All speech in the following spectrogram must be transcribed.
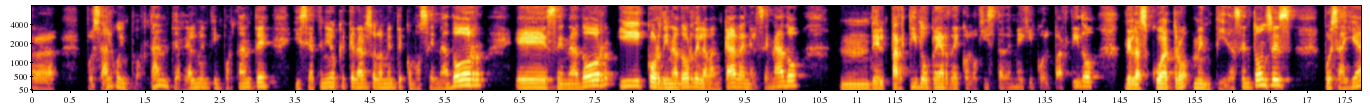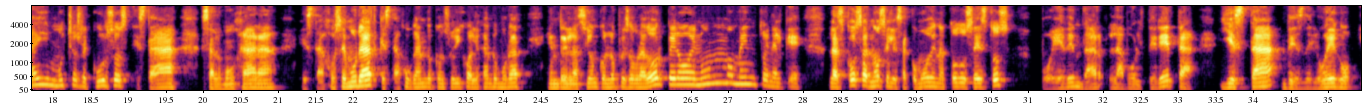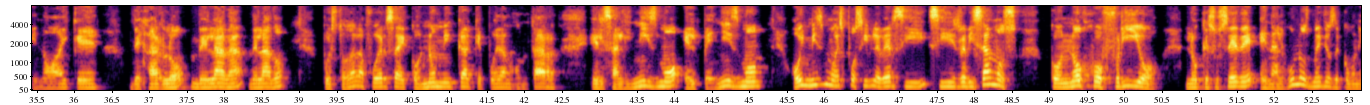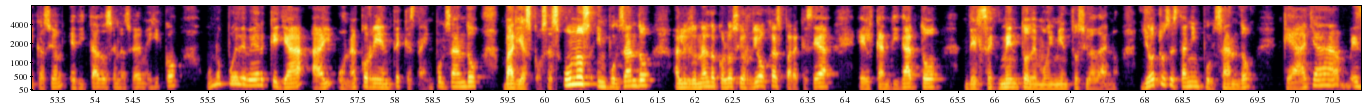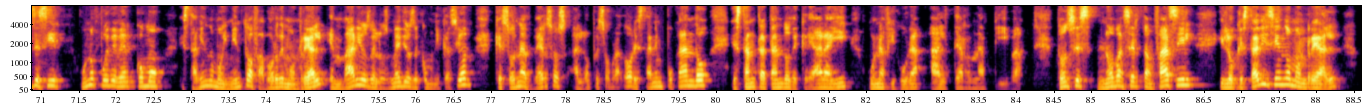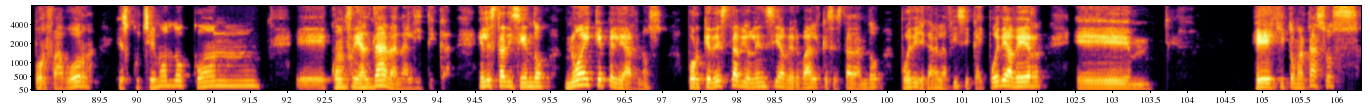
pues algo importante, realmente importante, y se ha tenido que quedar solamente como senador, eh, senador y coordinador de la bancada en el Senado mm, del Partido Verde Ecologista de México, el partido de las cuatro mentiras. Entonces, pues ahí hay muchos recursos, está Salomón Jara, está José Murat, que está jugando con su hijo Alejandro Murat en relación con López Obrador, pero en un momento en el que las cosas no se les acomoden a todos estos, pueden dar la voltereta. Y está, desde luego, y no hay que dejarlo de, lado, de lado, pues toda la fuerza económica que puedan juntar el salinismo, el peñismo. Hoy mismo es posible ver si, si revisamos con ojo frío lo que sucede en algunos medios de comunicación editados en la Ciudad de México, uno puede ver que ya hay una corriente que está impulsando varias cosas. Unos impulsando a Luis Donaldo Colosio Riojas para que sea el candidato del segmento de Movimiento Ciudadano. Y otros están impulsando que haya, es decir, uno puede ver cómo está habiendo movimiento a favor de Monreal en varios de los medios de comunicación que son adversos a López Obrador. Están empujando, están tratando de crear ahí una figura alternativa. Entonces, no va a ser tan fácil. Y lo que está diciendo Monreal, por favor, escuchémoslo con, eh, con frialdad analítica. Él está diciendo, no hay que pelearnos porque de esta violencia verbal que se está dando puede llegar a la física y puede haber Em, eh, jitomatazos,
